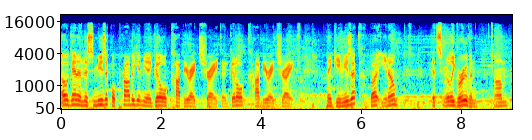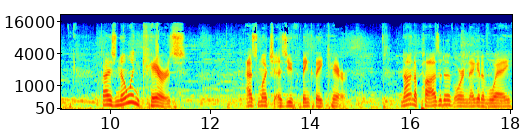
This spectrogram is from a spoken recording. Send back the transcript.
Oh, again, and this music will probably get me a good old copyright strike. A good old copyright strike. Thank you, music. But you know, it's really grooving. Um, guys, no one cares as much as you think they care. Not in a positive or a negative way.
